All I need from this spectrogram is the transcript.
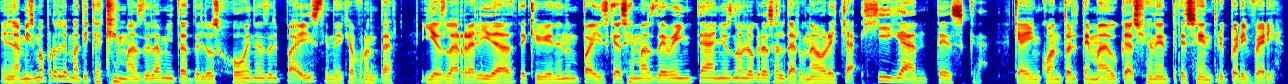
En la misma problemática que más de la mitad de los jóvenes del país tiene que afrontar. Y es la realidad de que viven en un país que hace más de 20 años no logra saldar una brecha gigantesca que hay en cuanto al tema de educación entre centro y periferia.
